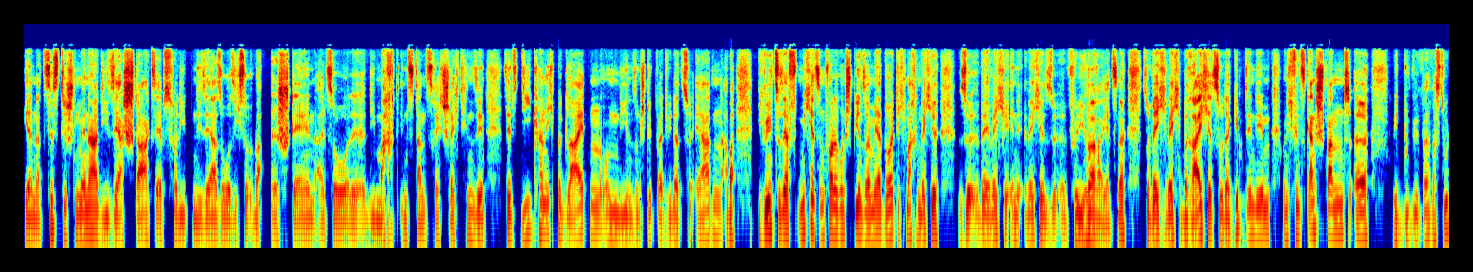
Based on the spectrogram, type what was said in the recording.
eher narzisstischen Männer, die sehr stark selbstverliebten, die sehr so sich so über stellen, als so äh, die Machtinstanz recht schlecht hinsehen, selbst die kann ich begleiten, um die so ein Stück weit wieder zu erden. Aber ich will nicht zu so sehr mich jetzt im Vordergrund spielen, sondern mehr deutlich machen, welche, welche, welche für die Hörer jetzt, ne, so welche, welche Bereiche es so da gibt in dem. Und ich finde es ganz spannend, äh, wie du, was du,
